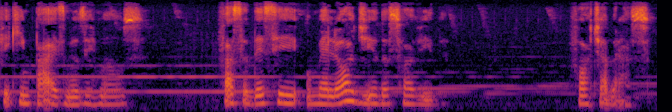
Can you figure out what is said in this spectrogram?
Fique em paz, meus irmãos. Faça desse o melhor dia da sua vida. Forte abraço.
